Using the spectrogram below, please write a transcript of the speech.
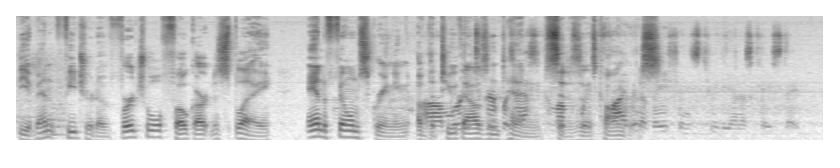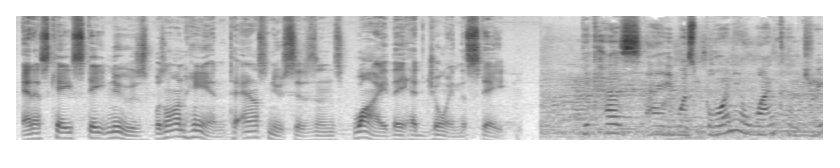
the event featured a virtual folk art display and a film screening of the uh, 2010 Citizens Congress. NSK State News was on hand to ask new citizens why they had joined the state because I was born in one country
